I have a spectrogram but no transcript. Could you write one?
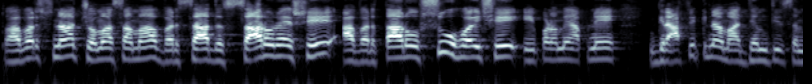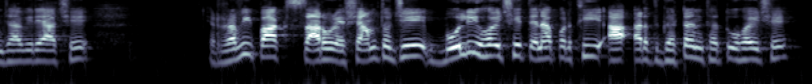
તો આ વર્ષના ચોમાસામાં વરસાદ સારો રહેશે, આ વર્તારો શું હોય છે એ પણ અમે આપને ગ્રાફિકના માધ્યમથી સમજાવી રહ્યા છે. રવિ પાક સારો રહેશે. આમ તો જે બોલી હોય છે તેના પરથી આ અર્થઘટન થતું હોય છે.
